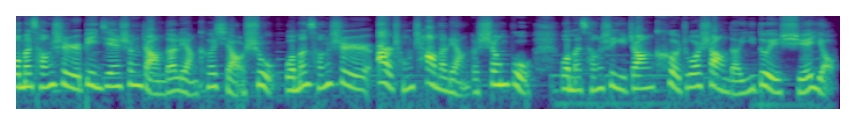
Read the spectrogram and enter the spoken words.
我们曾是并肩生长的两棵小树，我们曾是二重唱的两个声部，我们曾是一张课桌上的一对学友。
